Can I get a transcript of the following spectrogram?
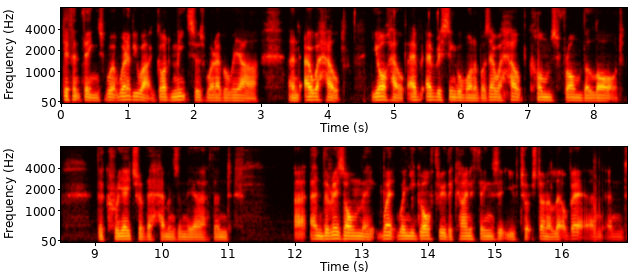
different things wherever you are god meets us wherever we are and our help your help every, every single one of us our help comes from the lord the creator of the heavens and the earth and uh, and there is only when when you go through the kind of things that you've touched on a little bit and and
